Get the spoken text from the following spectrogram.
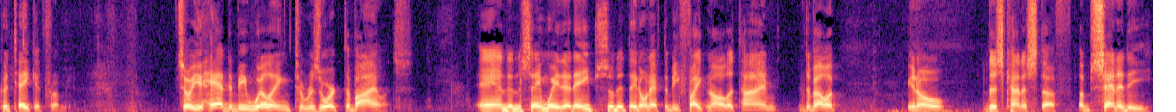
could take it from you. So you had to be willing to resort to violence. And in the same way that apes, so that they don't have to be fighting all the time, develop you know, this kind of stuff, obscenity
